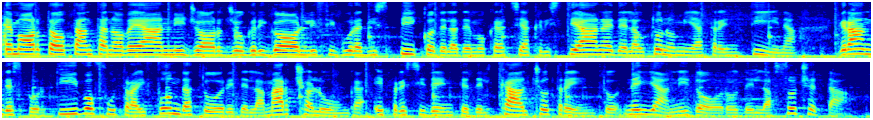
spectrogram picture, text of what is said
È morto a 89 anni Giorgio Grigolli, figura di spicco della democrazia cristiana e dell'autonomia trentina. Grande sportivo, fu tra i fondatori della Marcia Longa e presidente del Calcio Trento negli anni d'oro della società.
